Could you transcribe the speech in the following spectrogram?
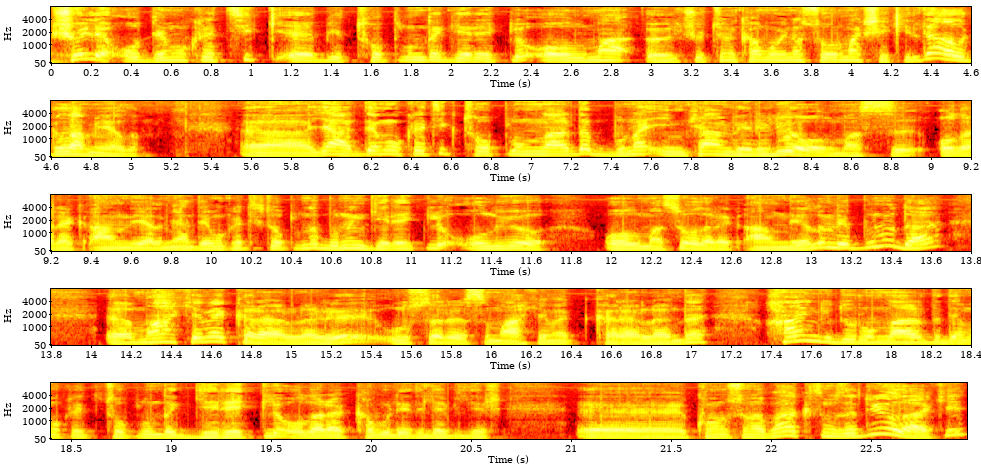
Şöyle o demokratik e, bir toplumda gerekli olma ölçütünü kamuoyuna sormak şekilde algılamayalım. Ee, yani demokratik toplumlarda buna imkan veriliyor olması olarak anlayalım. Yani demokratik toplumda bunun gerekli oluyor olması olarak anlayalım ve bunu da e, mahkeme kararları, uluslararası mahkeme kararlarında hangi durumlarda demokratik toplumda gerekli olarak kabul edilebilir e, konusuna baktığımızda diyorlar ki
